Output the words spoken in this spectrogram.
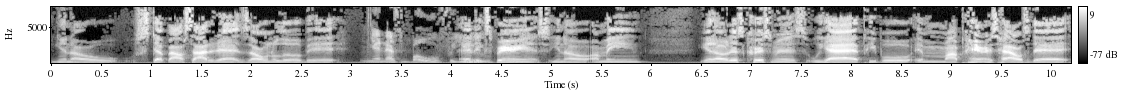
you know step outside of that zone a little bit yeah that's bold for you. and experience you know. I mean you know this christmas we had people in my parents house that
